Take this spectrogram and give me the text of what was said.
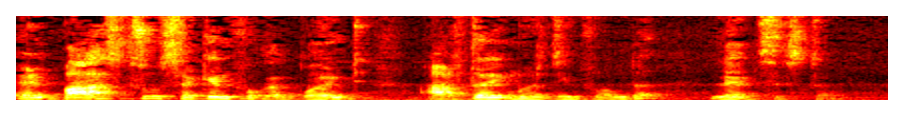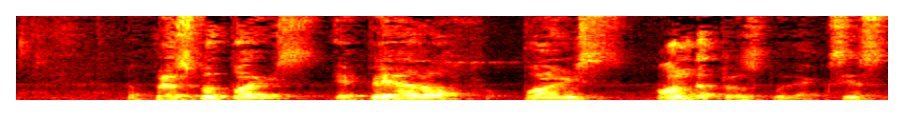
and pass through second focal point after emerging from the lens system. The principal points, a pair of points on the principal axis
